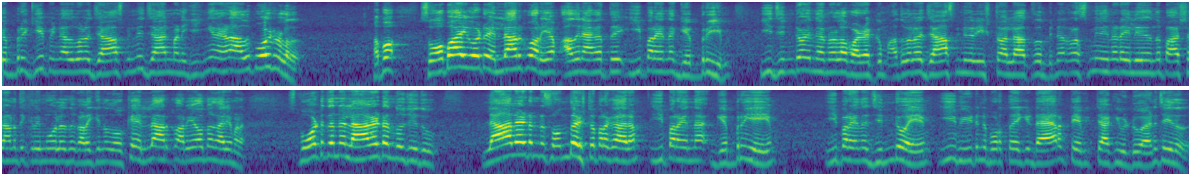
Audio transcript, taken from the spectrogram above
ഗബ്രിക്ക് പിന്നെ അതുപോലെ ജാസ്മിന് ജാൻമണിക്ക്. ഇങ്ങനെയാണ് അത് പോയിട്ടുള്ളത്. അപ്പോൾ സ്വാഭാവികമായിട്ടും എല്ലാവർക്കും അറിയാം അതിനകത്ത് ഈ പറയുന്ന ഗബ്രിയും ഈ ജിൻഡോയും തമ്മിലുള്ള വഴക്കും അതുപോലെ ജാസ്മിൻ വരെ ഇഷ്ടമല്ലാത്തതും പിന്നെ റസ്മിൻ ഇതിനിടയിൽ നിന്ന് പാഷാണത്തി ക്രിമോലിൽ നിന്ന് കളിക്കുന്നതും ഒക്കെ എല്ലാവർക്കും അറിയാവുന്ന കാര്യമാണ്. സ്പോട്ടിൽ തന്നെ ലാലേട്ടൻ എന്തോ ചെയ്തു? ലാലേട്ടന്റെ സ്വന്തം ഇഷ്ടപ്രകാരം ഈ പറയുന്ന ഗബ്രിയെയും ഈ പറയുന്ന ജിൻഡോയെയും ഈ വീട്ടിന് പുറത്തേക്ക് ഡയറക്റ്റ് എവിക്റ്റാക്കി വിടുകയാണ് ചെയ്തത്.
